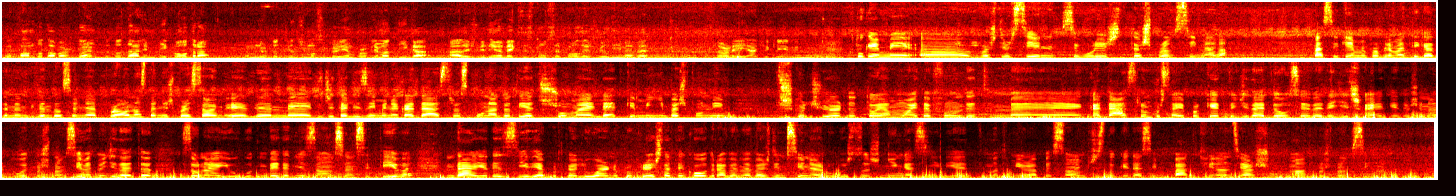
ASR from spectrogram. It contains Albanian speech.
Domethënë do ta vazhdojmë dhe do dalim mbi kodra në mënyrë të tillë që mos të krijojmë problematika edhe zhvillimeve ekzistuese, po dhe zhvillimeve të reja që kemi. Këtu kemi vështirësinë sigurisht të shpronësimeve, pasi kemi problematika edhe me mbivendosjen e pronës, tani shpresojmë edhe me digitalizimin e kadastrës puna do të jetë shumë më e lehtë, kemi një bashkëpunim të shkëlqyer do të thoja muajt e fundit me kadastrën për sa i përket të gjitha dosjeve dhe gjithçka tjetër që na duhet për shpronësimet, megjithatë zona e jugut mbetet një zonë sensitive, ndaj edhe zgjidhja për të kaluar nëpër kreshtat e kodrave me vazhdimësinë e rrugës, që është një nga zgjidhjet më të mira besojmë, që së të keta si impact financiar shumë të madh për shpronësimet.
